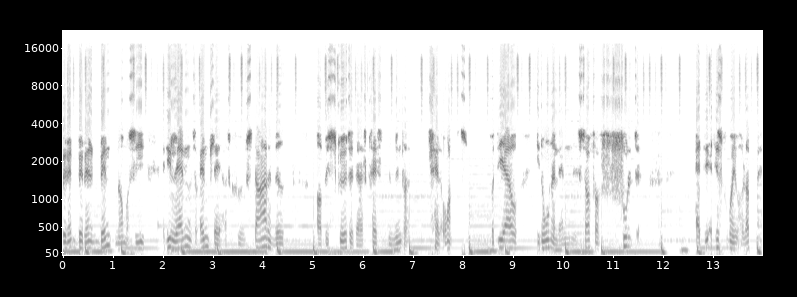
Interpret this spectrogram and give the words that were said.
man vente om at sige, at de lande, som anklager os, kunne starte med at beskytte deres kristne mindretal ordentligt. For de er jo i nogle af landene så forfulgte, at det, at det skulle man jo holde op med,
